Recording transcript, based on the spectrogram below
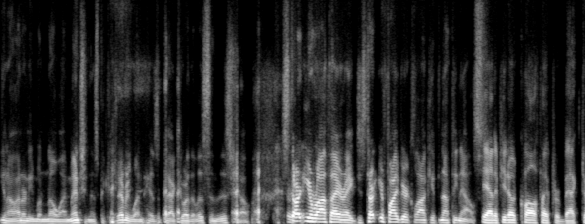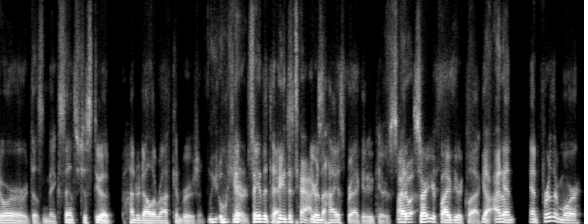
you know, I don't even know why I mentioned this because everyone has a backdoor that listens to this show. Start your Roth IRA to start your five year clock, if nothing else. Yeah, and if you don't qualify for backdoor or it doesn't make sense, just do a hundred dollar Roth conversion. Who cares? Pay the tax. Pay the tax. You're in the highest bracket. Who cares? Start, start your five year clock. Yeah, I don't and and furthermore,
